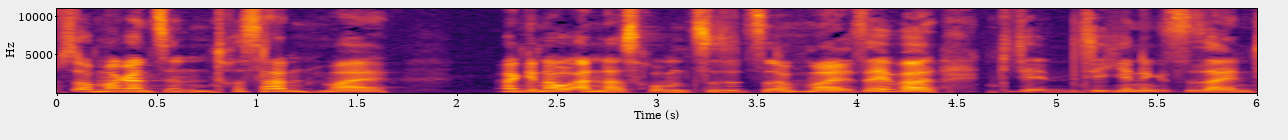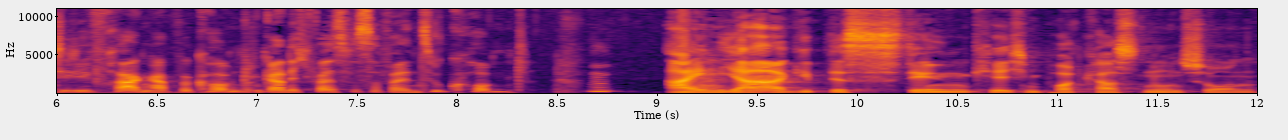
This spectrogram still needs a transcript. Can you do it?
ist auch mal ganz interessant, mal mal genau andersrum zu sitzen und mal selber die, diejenige zu sein, die die Fragen abbekommt und gar nicht weiß, was auf einen zukommt. Ein Jahr gibt es den Kirchenpodcast nun schon.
